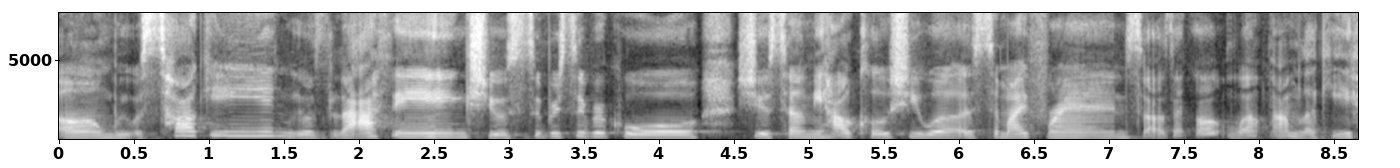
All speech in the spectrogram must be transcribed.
Um, we was talking, we was laughing. She was super, super cool. She was telling me how close she was to my friend. So I was like, oh, well, I'm lucky.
